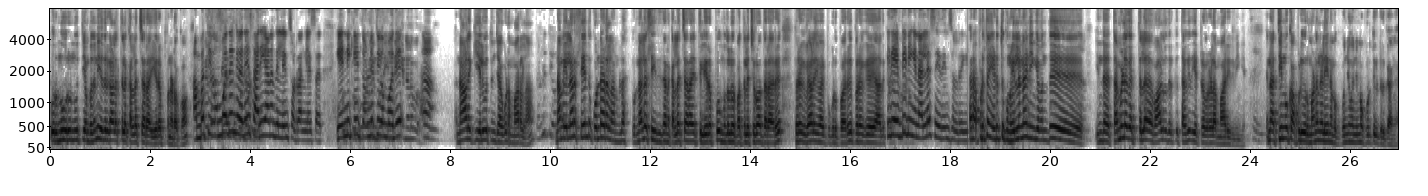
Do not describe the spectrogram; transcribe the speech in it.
ஒரு நூறு நூற்றி ஐம்பதுன்னு எதிர்காலத்தில் கள்ளச்சாரா இறப்பு நடக்கும். ஐம்பத்தி ஒன்பதுங்கிறதே சரியானது இல்லைன்னு சொல்றாங்களே சார். எண்ணிக்கை தொண்ணூத்தி ஒன்பது ஆ. நாளைக்கு எழுபத்தஞ்சா கூட மாறலாம். நம்ம எல்லாரும் சேர்ந்து கொண்டாடலாம்ல. ஒரு நல்ல செய்தி தானே. கள்ளச்சாராயத்தில் இறப்பு முதல்வர் பத்து லட்ச ரூபா தராரு பிறகு வேலை வாய்ப்பு கொடுப்பாரு பிறகு அதுக்கு இது எப்படி நீங்க நல்ல செய்தின்னு சொல்றீங்க? அப்படித்தான் எடுத்துக்கணும். இல்லைன்னா நீங்க வந்து இந்த தமிழகத்துல வாழ்வதற்கு தகுதியற்றவர்களா மாறிடுவீங்க. ஏன்னா திமுக அப்படி ஒரு மனநிலையை நமக்கு கொஞ்சம் கொஞ்சமா கொடுத்துக்கிட்டு இருக்காங்க.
